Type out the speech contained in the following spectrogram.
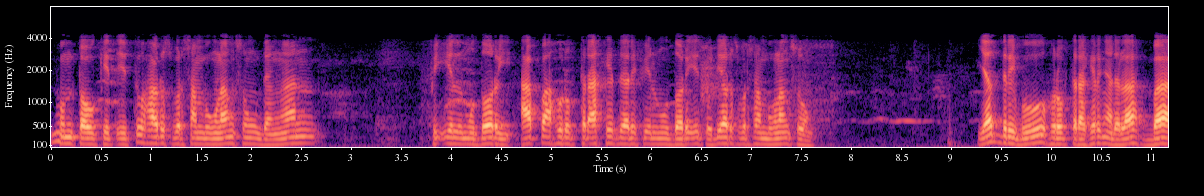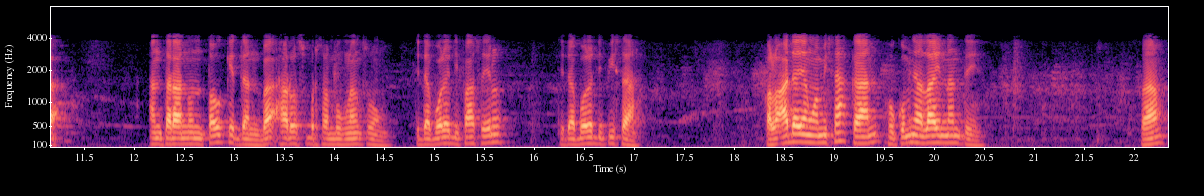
nun taukid itu harus bersambung langsung dengan fiil mudhari. Apa huruf terakhir dari fiil mudhari itu? Dia harus bersambung langsung. Yadribu huruf terakhirnya adalah ba antara nun taukid dan ba harus bersambung langsung. Tidak boleh difasil, tidak boleh dipisah. Kalau ada yang memisahkan, hukumnya lain nanti. Paham?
